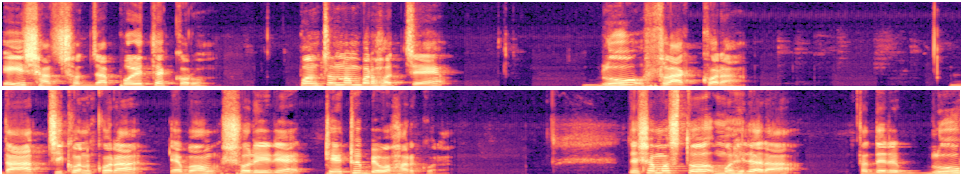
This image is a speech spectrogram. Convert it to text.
এই সাজসজ্জা পরিত্যাগ করুন। পঞ্চম নম্বর হচ্ছে ব্লু ফ্ল্যাগ করা। দাঁত চিকন করা এবং শরীরে টেটু ব্যবহার করা। যে সমস্ত মহিলারা তাদের ব্লু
